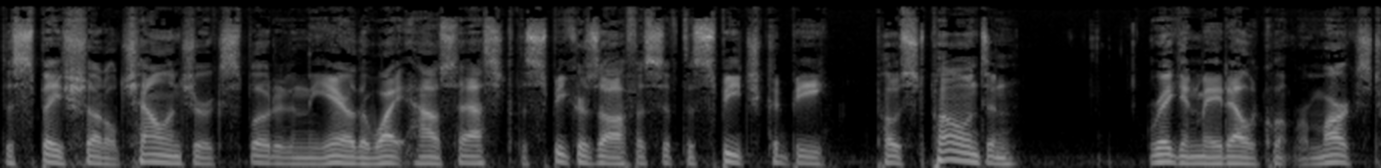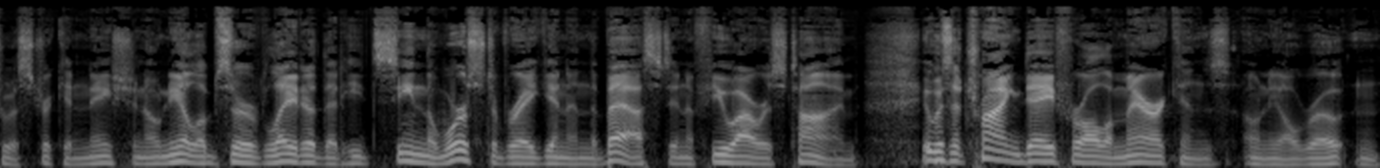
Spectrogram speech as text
the Space Shuttle Challenger exploded in the air. The White House asked the Speaker's office if the speech could be postponed, and Reagan made eloquent remarks to a stricken nation. O'Neill observed later that he'd seen the worst of Reagan and the best in a few hours' time. It was a trying day for all Americans, O'Neill wrote, and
